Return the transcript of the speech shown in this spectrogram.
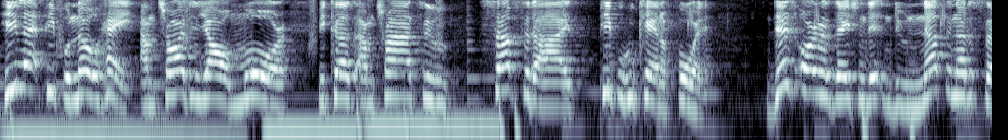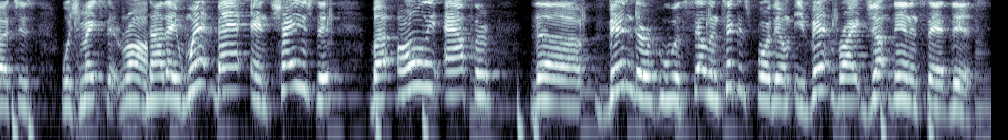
He let people know, hey, I'm charging y'all more because I'm trying to subsidize people who can't afford it. This organization didn't do nothing of the suches, which makes it wrong. Now they went back and changed it, but only after the vendor who was selling tickets for them, Eventbrite, jumped in and said this.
